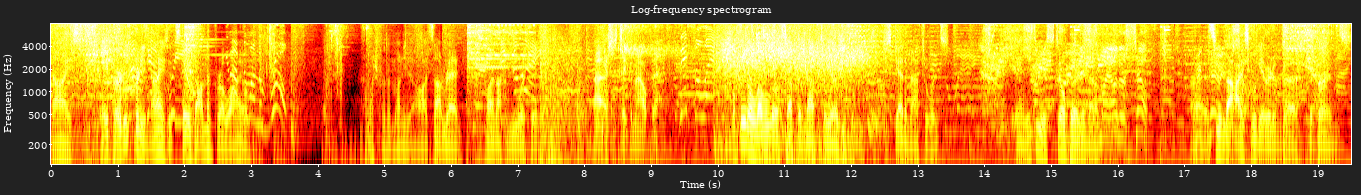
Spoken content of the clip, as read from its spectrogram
Nice. Hey, Bird is pretty nice. It stays on them for a while. on the rope. How much for the money though? Oh, it's not red. It's Probably not gonna be worth it. Ah, let's just take him out. Hopefully it'll level us up enough to where we can just get him afterwards. Damn, this dude is still burning up. My other self. Alright, let's see if the ice will get rid of the, the burns.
